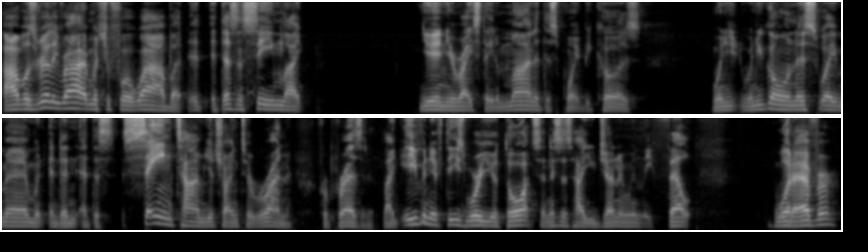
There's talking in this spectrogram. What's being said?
I was really riding with you for a while, but it, it doesn't seem like you're in your right state of mind at this point because when you when you go on this way, man, and then at the same time you're trying to run for president. Like even if these were your thoughts and this is how you genuinely felt, whatever,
